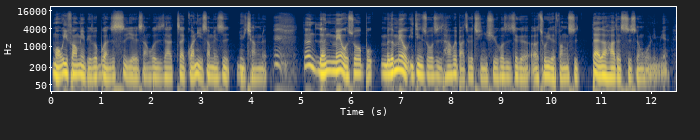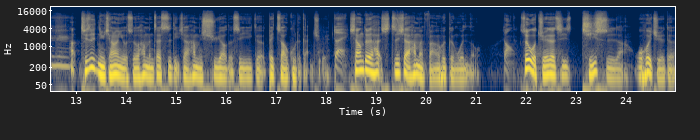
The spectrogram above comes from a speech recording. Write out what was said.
某一方面，比如说不管是事业上，或者是她在管理上面是女强人，嗯。但人没有说不，人没有一定说是她会把这个情绪或是这个呃处理的方式带到他的私生活里面。嗯他其实女强人有时候他们在私底下，他们需要的是一个被照顾的感觉，对，相对他之下，他们反而会更温柔。懂。所以我觉得其其实啊，我会觉得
